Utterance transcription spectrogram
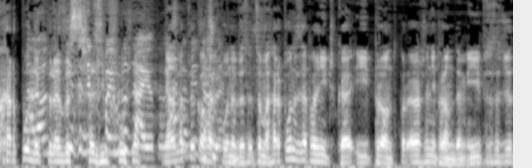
harpuny, które jest jedyny w swoim wystrzeliwuje. rodzaju. To Ja jest ma tylko harpuny. do- Co ma? Harpuny, zapalniczkę i prąd, porażenie prądem. I w zasadzie...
